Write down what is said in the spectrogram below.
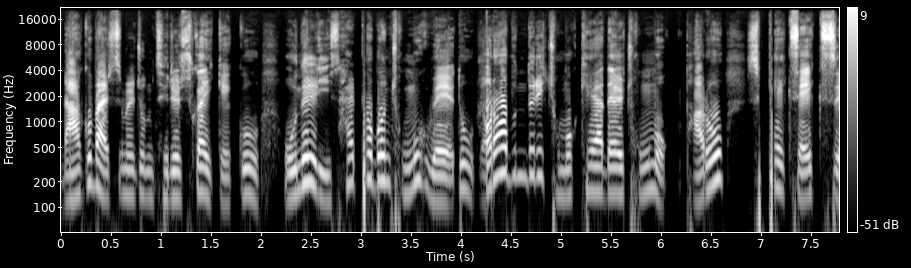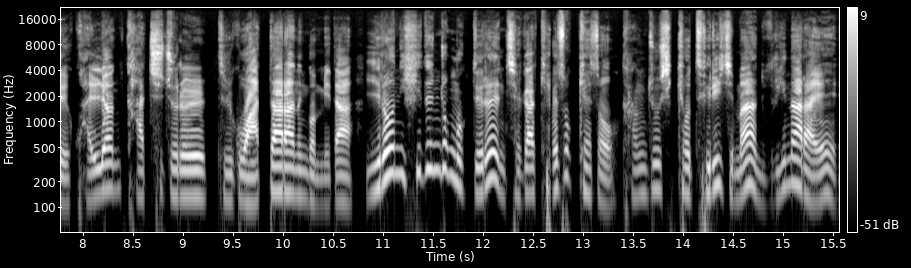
라고 말씀을 좀 드릴 수가 있겠고 오늘 이 살펴본 종목 외에도 여러분들이 주목해야 될 종목 바로 스페이스 X 관련 가치주를 들고 왔다라는 겁니다. 이런 히든 종목들은 제가 계속해서 강조시켜 드리지만 우리나라에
